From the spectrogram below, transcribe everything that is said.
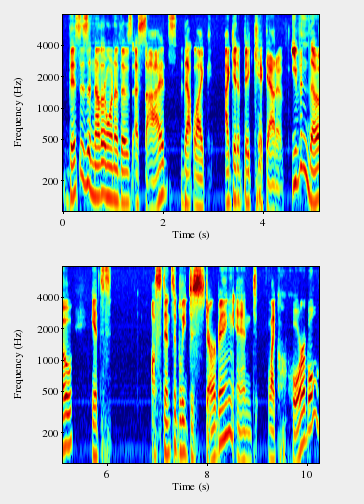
This is another one of those asides that, like, I get a big kick out of. Even though it's ostensibly disturbing and, like, horrible,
